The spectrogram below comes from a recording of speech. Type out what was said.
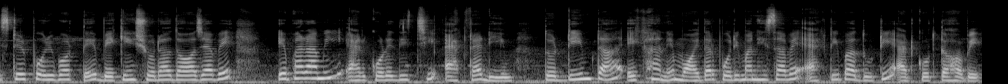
ইস্টের পরিবর্তে বেকিং সোডাও দেওয়া যাবে। এবার আমি অ্যাড করে দিচ্ছি একটা ডিম। তো ডিমটা এখানে ময়দার পরিমাণ হিসাবে একটি বা দুটি অ্যাড করতে হবে।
